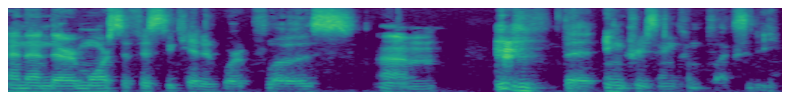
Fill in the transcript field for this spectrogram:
and then there are more sophisticated workflows um, that increase in complexity.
